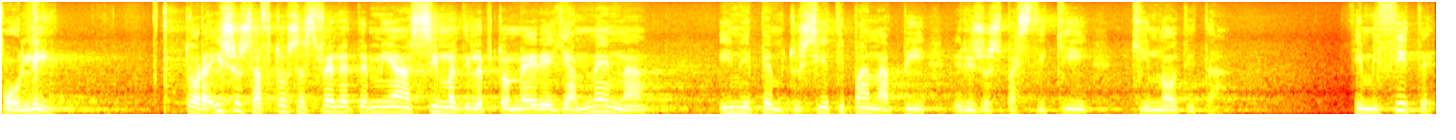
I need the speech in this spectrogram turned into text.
πολύ. Τώρα, ίσως αυτό σας φαίνεται μια σήμαντη λεπτομέρεια. Για μένα είναι η πεμπτουσία, τι πάει να πει ριζοσπαστική κοινότητα. Θυμηθείτε,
